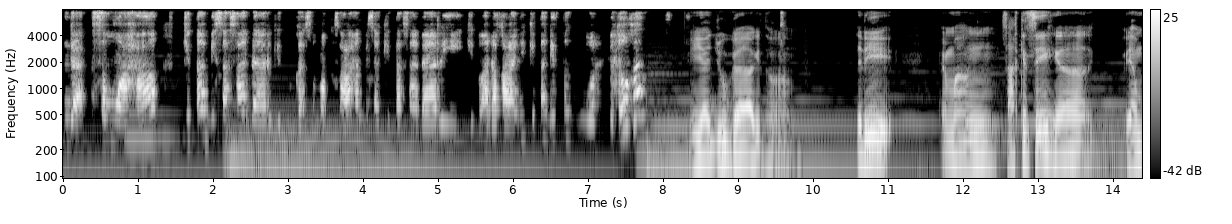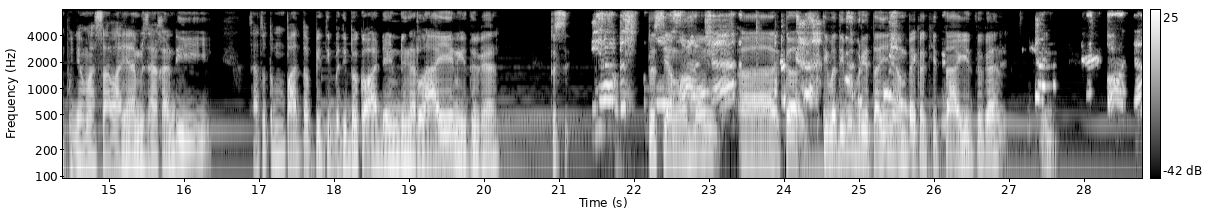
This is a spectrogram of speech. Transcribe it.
nggak semua hal kita bisa sadar gitu. Nggak semua kesalahan bisa kita sadari gitu. Ada kalanya kita ditegur betul kan? Iya juga gitu jadi emang sakit sih ya, yang punya masalahnya misalkan di satu tempat tapi tiba-tiba kok ada yang dengar lain gitu kan terus Iya betul. Terus yang ngomong uh, ke tiba-tiba beritanya nyampe ke kita gitu kan? Iya. Soalnya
